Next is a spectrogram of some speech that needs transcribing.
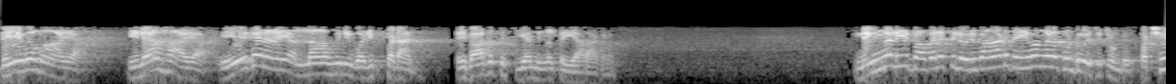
ദൈവമായ ഇലാഹായ ഏകനായ അള്ളാഹുവിന് വഴിപ്പെടാൻ വിവാദത്ത് ചെയ്യാൻ നിങ്ങൾ തയ്യാറാകണം. നിങ്ങൾ ഈ ഭവനത്തിൽ ഒരുപാട് ദൈവങ്ങളെ കൊണ്ടുവച്ചിട്ടുണ്ട്. പക്ഷേ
